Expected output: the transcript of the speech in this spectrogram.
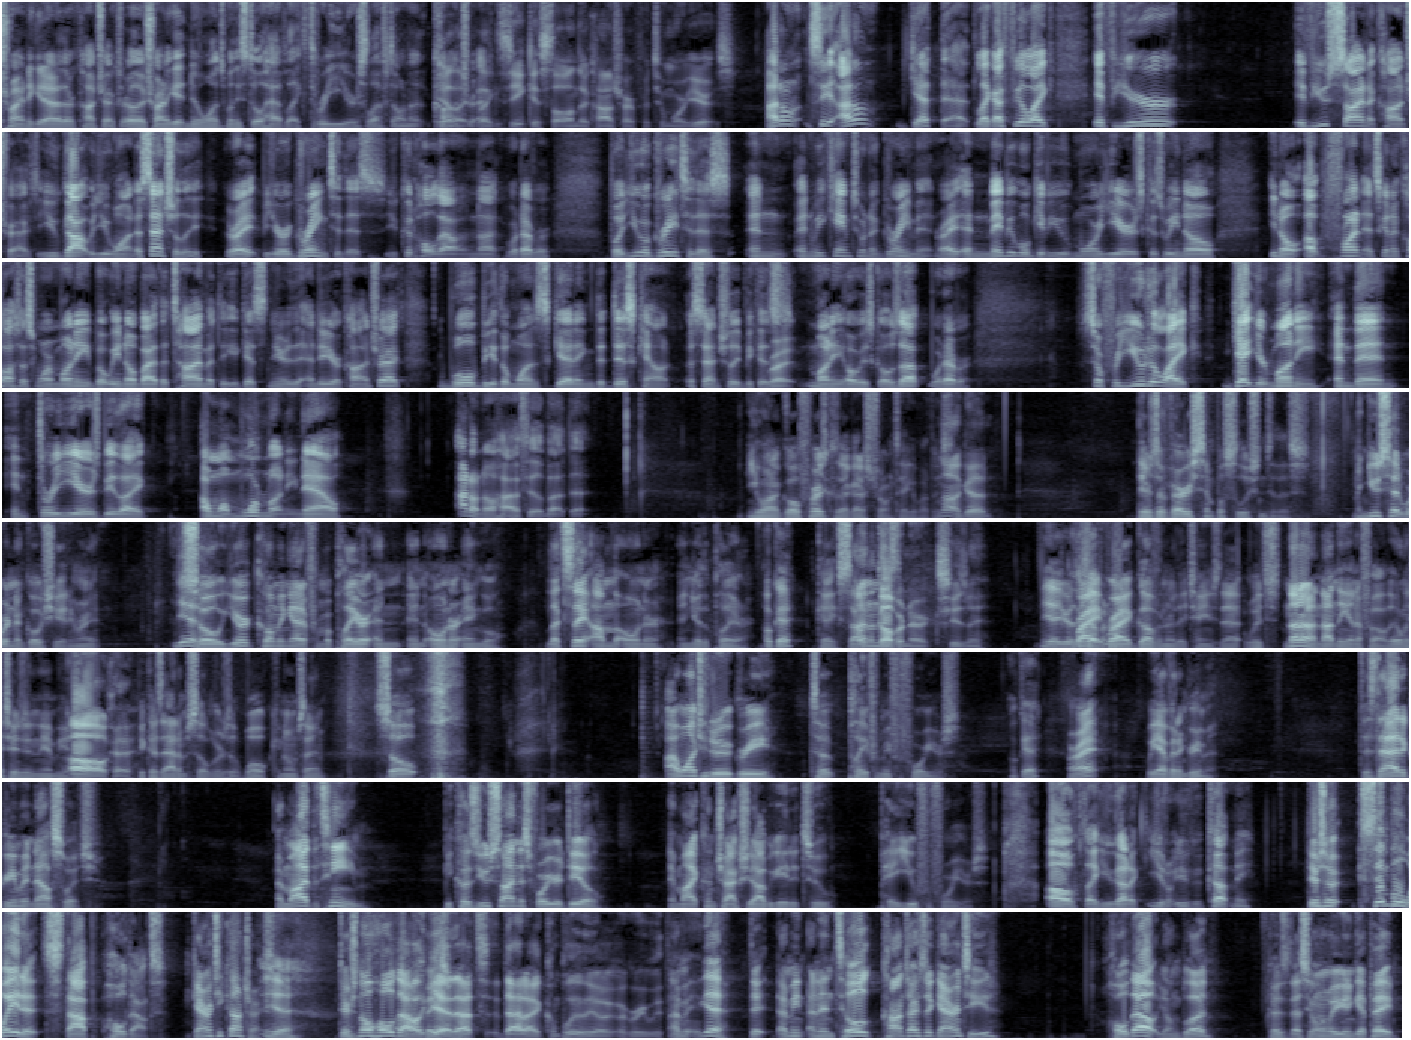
trying to get out of their contracts earlier, trying to get new ones when they still have like three years left on a Yeah, contract? like, like Zeke is still under contract for two more years. I don't see. I don't get that. Like, I feel like if you're, if you sign a contract, you got what you want, essentially, right? You're agreeing to this. You could hold out and not whatever, but you agreed to this, and and we came to an agreement, right? And maybe we'll give you more years because we know, you know, up front it's going to cost us more money, but we know by the time it it gets near the end of your contract, we'll be the ones getting the discount essentially because Right. money always goes up, whatever. So for you to like get your money and then in three years be like, I want more money now, I don't know how I feel about that. You want to go first because I got a strong take about this. No, good. There's a very simple solution to this. And you said we're negotiating, right? Yeah. So you're coming at it from a player and an owner angle. Let's say I'm the owner and you're the player. okay, Okay, sign Uh, on this- governor, excuse me. yeah, you're the right, governor. right, governor. They changed that. Which no, no, not in the NFL. They only changed it in the NBA Oh, okay. because Adam Silver's a woke. You know what I'm saying? So I want you to agree to play for me for four years. Okay, All right, we have an agreement. Does that agreement now switch? Am I the team because you signed this four-year deal? Am I contractually obligated to pay you for four years? oh, like you gotta, you don't, you could cut me. There's a simple way to stop holdouts. Guarantee contracts. Yeah, There's no holdout. Oh, in yeah, baseball. that's that. I completely a- agree with you. I mean, yeah. They, I mean, and until contracts are guaranteed, hold out, young blood, because that's the only way you're gonna get paid.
